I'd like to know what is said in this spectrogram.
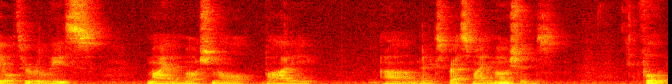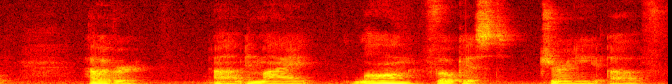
able to release my emotional body um, and express my emotions fully. However, uh, in my long, focused journey of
